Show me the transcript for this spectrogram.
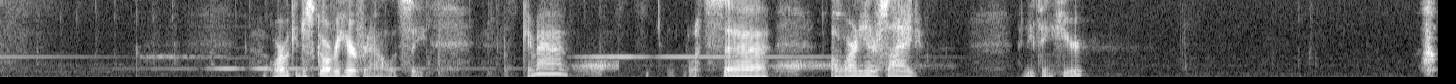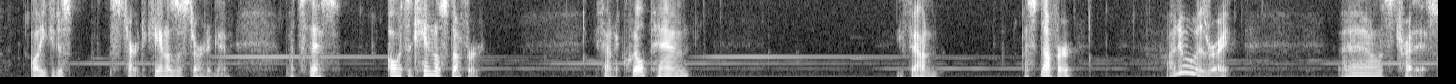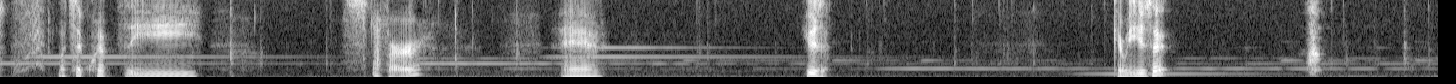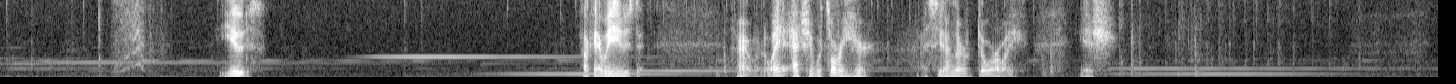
Or we could just go over here for now. Let's see. Come on. What's, uh... Oh, we're on the other side. Anything here? Oh, you can just start the candles to start again. What's this? Oh, it's a candle snuffer. You found a quill pen. You found a snuffer. I knew it was right. Uh, let's try this. Let's equip the snuffer and use it. Can we use it? use. Okay, we used it. All right, wait. Actually, what's over here? I see another doorway, ish.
